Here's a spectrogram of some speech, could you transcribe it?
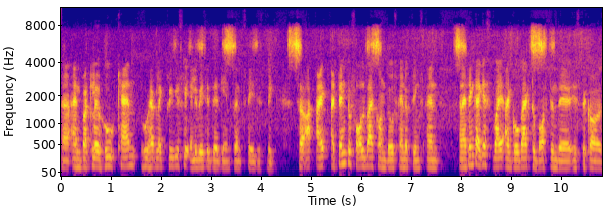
uh, and Butler who can who have like previously elevated their games when stage is big. So I, I, I tend to fall back on those kind of things and and I think I guess why I go back to Boston there is because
